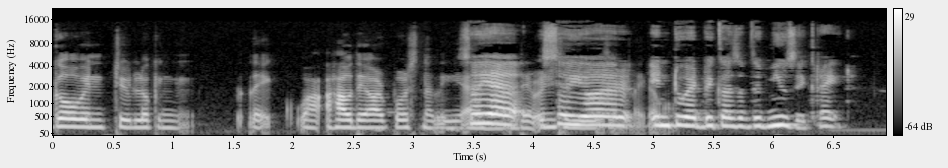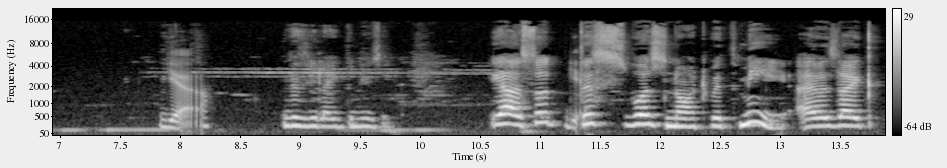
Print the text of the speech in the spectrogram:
go into looking like wha- how they are personally so. Yeah. So you're like, into it because of the music, right? yeah because you like the music. Yeah, so Yes. this was not with me. I was like,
